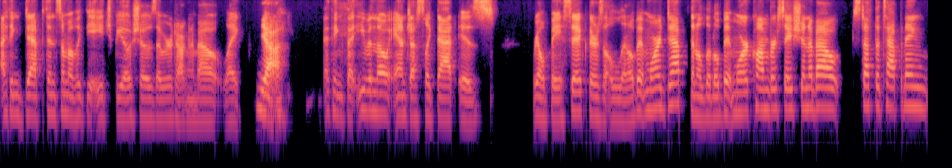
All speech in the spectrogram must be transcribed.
I think, depth in some of like the HBO shows that we were talking about. Like, Yeah. I think that even though and just like that is real basic, there's a little bit more depth and a little bit more conversation about stuff that's happening.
